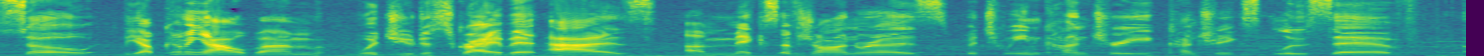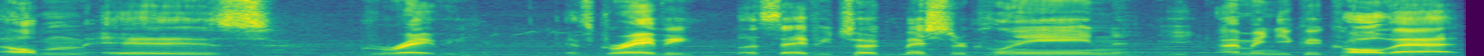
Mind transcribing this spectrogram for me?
So the upcoming album, would you describe it as a mix of genres between country, country exclusive? album is gravy. It's gravy. Let's say if you took Mr. Clean, I mean, you could call that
